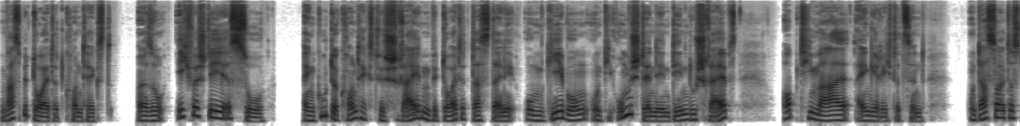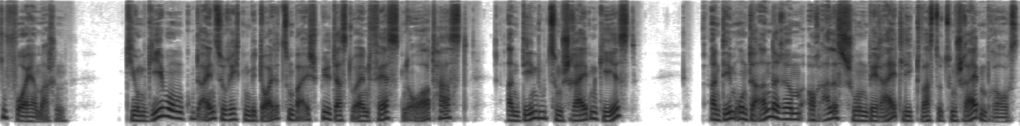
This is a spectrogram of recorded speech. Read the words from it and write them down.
Was bedeutet Kontext? Also ich verstehe es so, ein guter Kontext für Schreiben bedeutet, dass deine Umgebung und die Umstände, in denen du schreibst, optimal eingerichtet sind. Und das solltest du vorher machen. Die Umgebung gut einzurichten bedeutet zum Beispiel, dass du einen festen Ort hast, an den du zum Schreiben gehst, an dem unter anderem auch alles schon bereit liegt, was du zum Schreiben brauchst.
